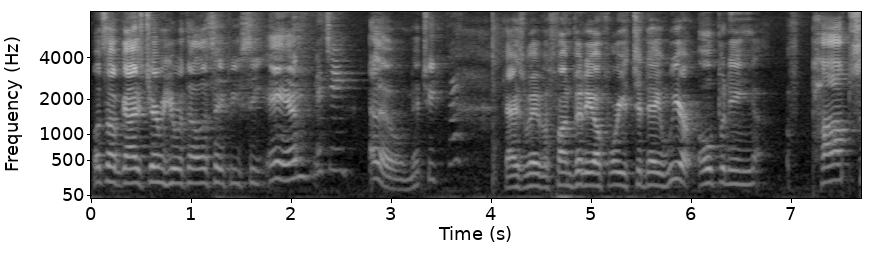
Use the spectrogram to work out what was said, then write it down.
What's up, guys? Jeremy here with LSAPC and Mitchie. Hello, Mitchie. Guys, we have a fun video for you today. We are opening pops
